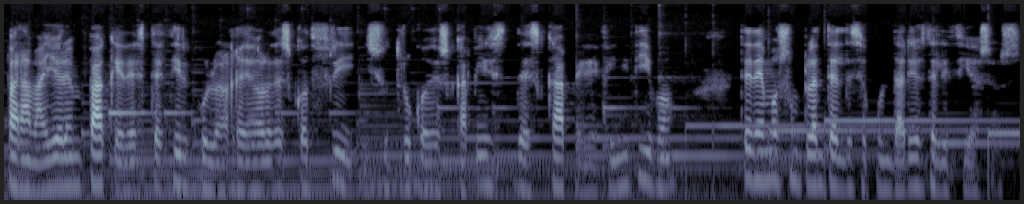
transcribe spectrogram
Para mayor empaque de este círculo alrededor de Scott Free y su truco de escape, de escape definitivo, tenemos un plantel de secundarios deliciosos,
